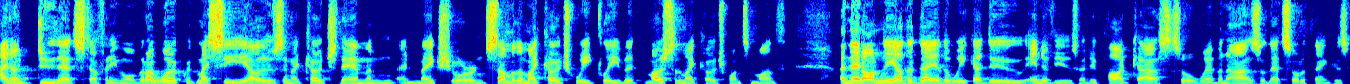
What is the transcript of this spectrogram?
I don't do that stuff anymore. But I work with my CEOs and I coach them and and make sure. And some of them I coach weekly, but most of them I coach once a month. And then on the other day of the week, I do interviews. I do podcasts or webinars or that sort of thing. Because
